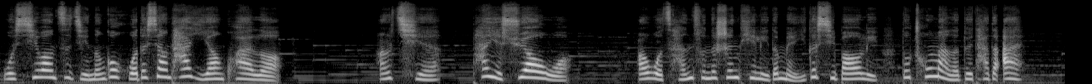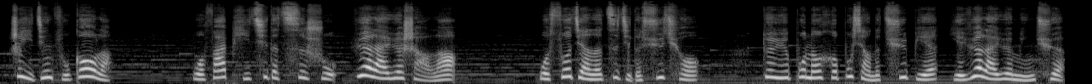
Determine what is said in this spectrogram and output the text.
我希望自己能够活得像他一样快乐，而且。他也需要我，而我残存的身体里的每一个细胞里都充满了对他的爱，这已经足够了。我发脾气的次数越来越少了，我缩减了自己的需求，对于不能和不想的区别也越来越明确。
